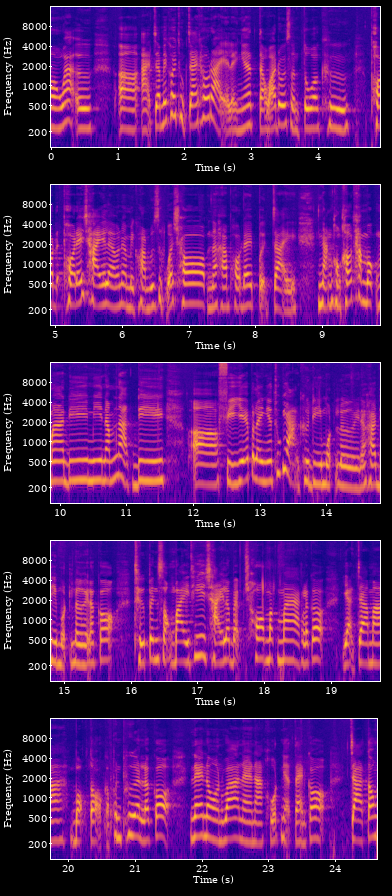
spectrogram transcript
มองว่าเอออาจจะไม่ค่อยถูกใจเท่าไหร่อะไรเงี้ยแต่ว่าโดยส่วนตัวคือพอพอได้ใช้แล้วเนี่ยมีความรู้สึกว่าชอบนะคะพอได้เปิดใจหนังของเขาทำออกมาดี มีน้ำหนักดีฝีเย็บอะไรเงี้ยทุกอย่างคือดีหมดเลยนะคะ ดีหมดเลย แล้วก็ถือเป็นสองใบที่ใช้แล้วแบบชอบมากๆ แล้วก็อยากจะมาบอกต่อกับเพื่อนๆ แล้วก็แน่นอนว่าในอนาคตเนี่ยแตนก็ จะต้อง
